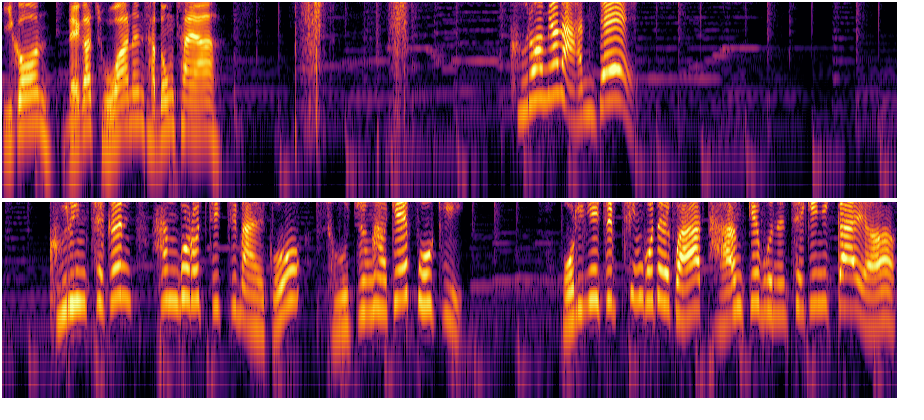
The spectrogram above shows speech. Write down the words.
이건 내가 좋아하는 자동차야. 그러면 안 돼. 그림책은 함부로 찢지 말고 소중하게 보기. 어린이집 친구들과 다 함께 보는 책이니까요.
